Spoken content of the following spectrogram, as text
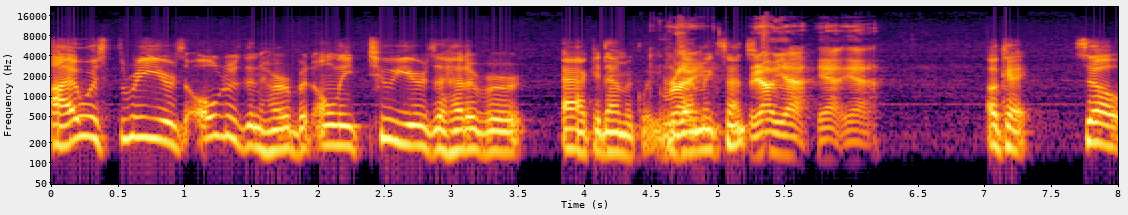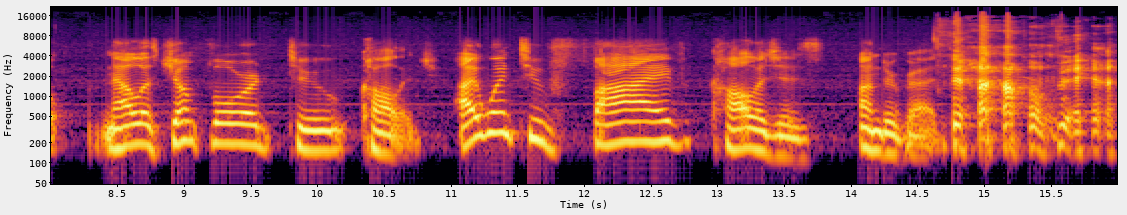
I was three years older than her, but only two years ahead of her academically. Does right. that make sense? Yeah, yeah, yeah, yeah. Okay, so now let's jump forward to college. I went to five colleges undergrad. oh man.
